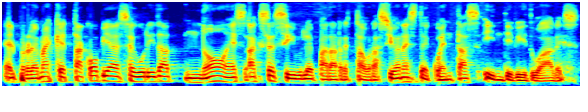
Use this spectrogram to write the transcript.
El problema es que esta copia de seguridad no es accesible para restauraciones de cuentas individuales.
